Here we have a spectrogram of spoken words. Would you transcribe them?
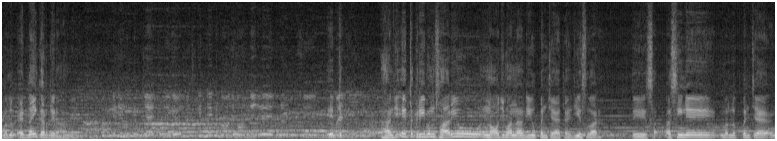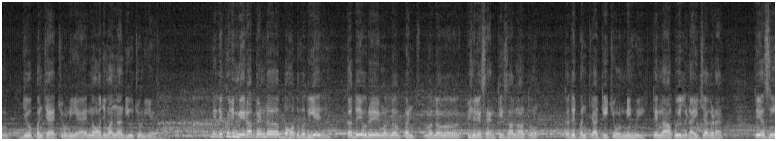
ਮਤਲਬ ਐਦਾਂ ਹੀ ਕਰਦੇ ਰਹਾਂਗੇ। ਜਿਹੜੀ ਹੁਣ ਪੰਚਾਇਤ ਚੁਣੀ ਗਈ ਉਹਦੇ ਵਿੱਚ ਕਿੰਨੇ ਕੁ ਨੌਜਵਾਨ ਨੇ ਜਿਹੜੇ ਜਿਹਨਾਂ ਨੂੰ ਤੁਸੀਂ ਇਹ ਤਕ- ਹਾਂਜੀ ਇਹ ਤਕਰੀਬਨ ਸਾਰੇ ਉਹ ਨੌਜਵਾਨਾਂ ਦੀ ਉਹ ਪੰਚਾਇਤ ਹੈ ਜੀ ਇਸ ਵਾਰ। ਤੇ ਸ- ਅਸੀਂ ਨੇ ਮਤਲਬ ਪੰਚਾਇਤ ਜੋ ਪੰਚਾਇਤ ਚੁਣੀ ਹੈ ਇਹ ਨੌਜਵਾਨਾਂ ਦੀ ਉਹ ਚੁਣੀ ਹੈ ਅਸੀਂ ਨਹੀਂ, ਦੇਖੋ ਜੀ, ਮੇਰਾ ਪਿੰਡ ਬਹੁਤ ਵਧੀਆ ਜੀ। ਕਦੇ ਉਰੇ ਮਤਲਬ ਪੰਚ ਮਤਲਬ ਪਿਛਲੇ 37 ਸਾਲਾਂ ਤੋਂ ਕਦੇ ਪੰਚਾਇਤੀ ਚੋਣ ਨਹੀਂ ਹੋਈ ਤੇ ਨਾ ਕੋਈ ਲੜਾਈ ਝਗੜਾ ਤੇ ਅਸੀਂ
